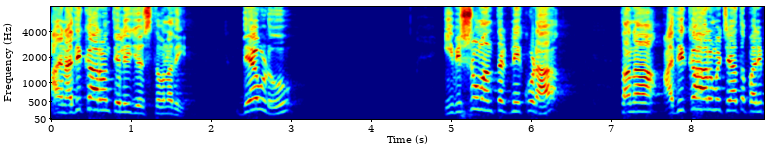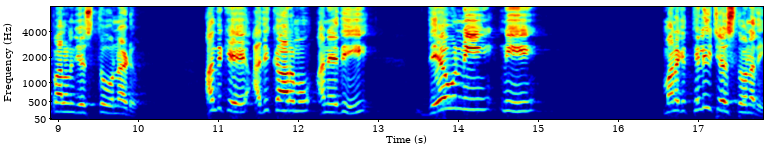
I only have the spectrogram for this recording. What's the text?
ఆయన అధికారం తెలియజేస్తూ ఉన్నది. దేవుడు ఈ విశ్వం అంతటినీ కూడా తన అధికారము చేత పరిపాలన చేస్తూ ఉన్నాడు. అందుకే అధికారము అనేది దేవునిని మనకి తెలియచేస్తున్నది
